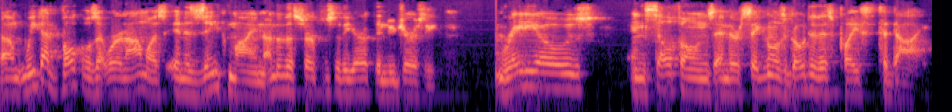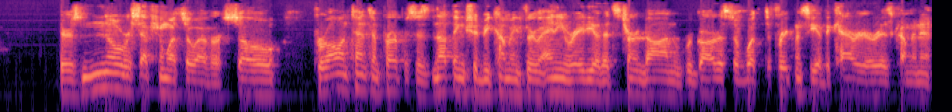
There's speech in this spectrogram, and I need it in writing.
um, we got vocals that were anomalous in a zinc mine under the surface of the earth in New Jersey. Radios and cell phones and their signals go to this place to die. There's no reception whatsoever. So, for all intents and purposes, nothing should be coming through any radio that's turned on, regardless of what the frequency of the carrier is coming in.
